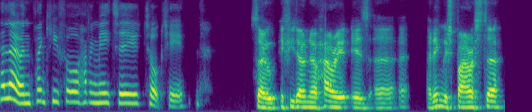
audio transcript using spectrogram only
Hello, and thank you for having me to talk to you. So, if you don't know, Harriet is a, a, an English barrister.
